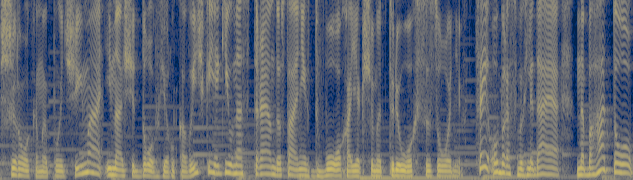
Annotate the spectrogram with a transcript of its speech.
з широкими плечима і наші довгі рукавички, які у нас тренд останніх двох, а якщо не трьох сезонів. Цей образ виглядає набагато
